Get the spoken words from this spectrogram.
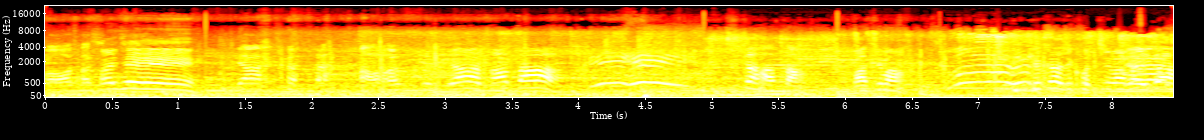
어, 다시. 파이팅! 야, 다 왔어. 야, 다 왔다! 진짜 다 왔다. 마지막. 끝까지 걷지만 말자.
